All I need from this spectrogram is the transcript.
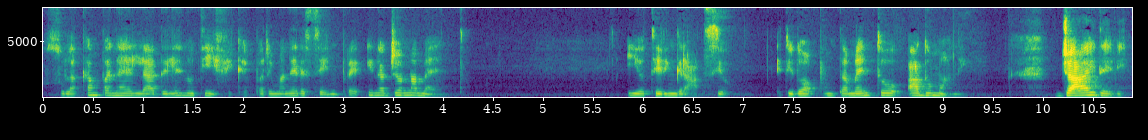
sulla campanella delle notifiche per rimanere sempre in aggiornamento. Io ti ringrazio e ti do appuntamento a domani. Jai Devi.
